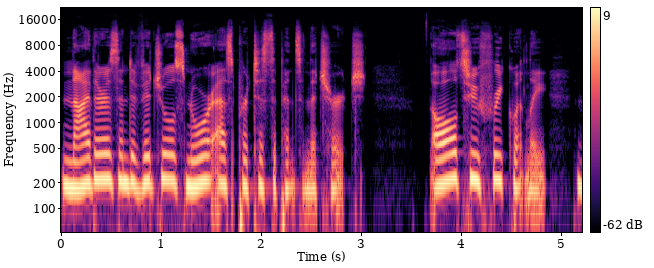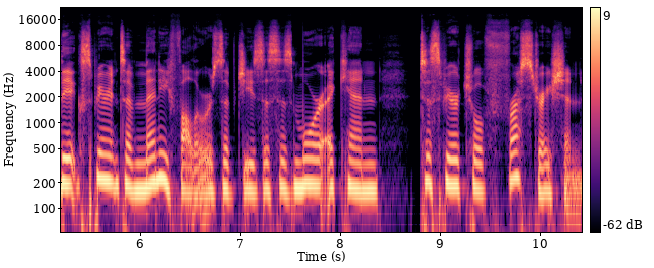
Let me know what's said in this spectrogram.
neither as individuals nor as participants in the church. All too frequently, the experience of many followers of Jesus is more akin to spiritual frustration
